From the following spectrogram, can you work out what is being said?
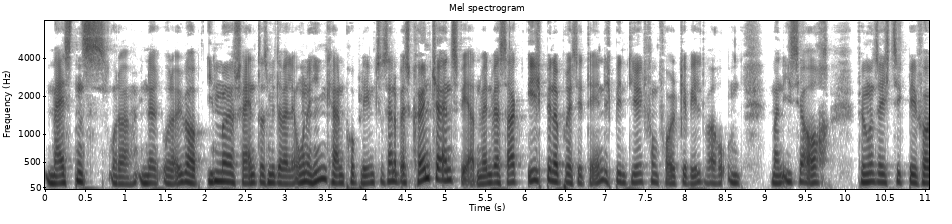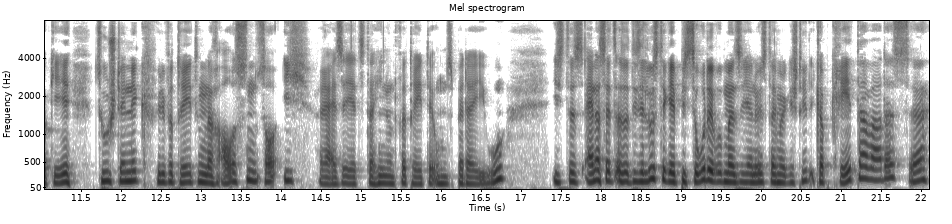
Meistens oder, der, oder überhaupt immer scheint das mittlerweile ohnehin kein Problem zu sein, aber es könnte ja eins werden, wenn wer sagt, ich bin der Präsident, ich bin direkt vom Volk gewählt, warum, und man ist ja auch 65 BVG zuständig für die Vertretung nach außen, so ich reise jetzt dahin und vertrete uns bei der EU ist das einerseits, also diese lustige Episode, wo man sich in Österreich mal gestritten, ich glaube Kreta war das, ja.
